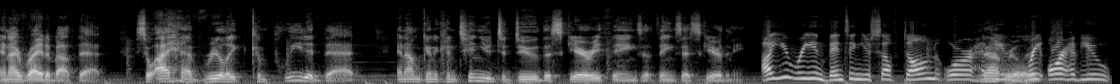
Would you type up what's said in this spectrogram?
And i write about that so i have really completed that and I'm going to continue to do the scary things, the things that scare me. Are you reinventing yourself, Don, or have Not you really. re- or have you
